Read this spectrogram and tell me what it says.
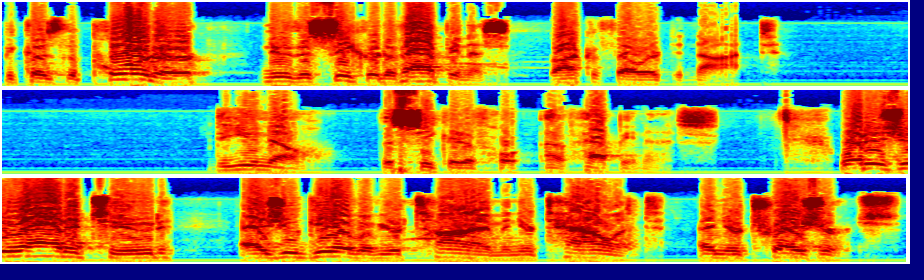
Because the porter knew the secret of happiness. Rockefeller did not. Do you know the secret of, of happiness? What is your attitude as you give of your time and your talent and your treasures?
